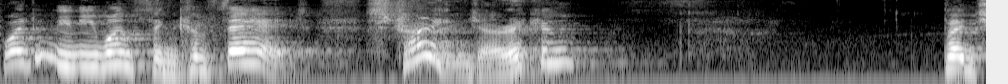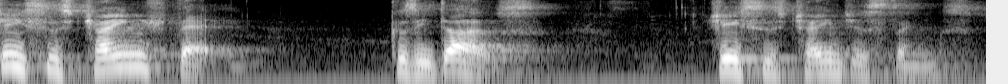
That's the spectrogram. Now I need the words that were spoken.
why didn't anyone think of that? Strange, I reckon. But Jesus changed that because he does. Jesus changes things.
